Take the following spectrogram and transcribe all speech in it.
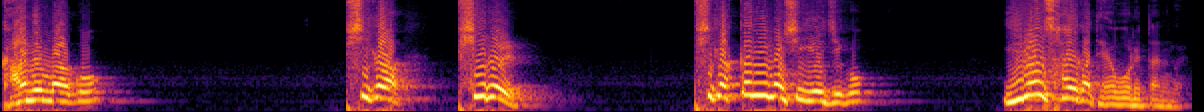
간음하고, 피가, 피를, 피가 끊임없이 이어지고, 이런 사회가 되어버렸다는 거예요.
